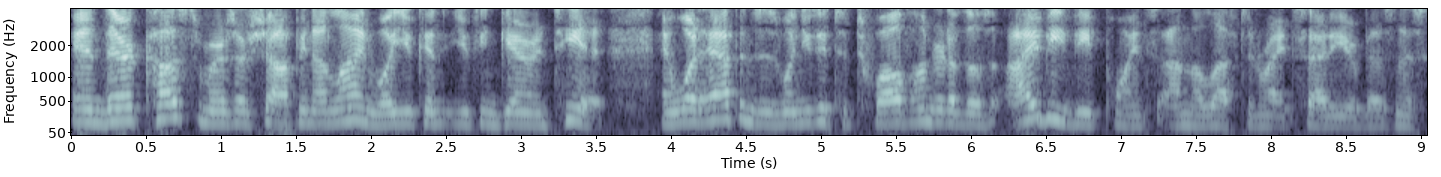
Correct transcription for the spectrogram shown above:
and their customers are shopping online? Well, you can you can guarantee it. And what happens is when you get to 1,200 of those IBV points on the left and right side of your business,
